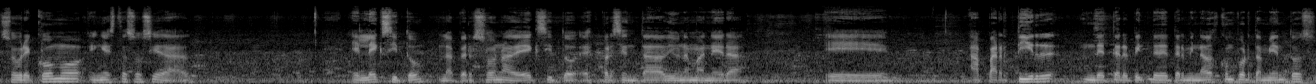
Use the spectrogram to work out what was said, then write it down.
sobre cómo en esta sociedad el éxito, la persona de éxito es presentada de una manera eh, a partir de, determinados comportamientos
